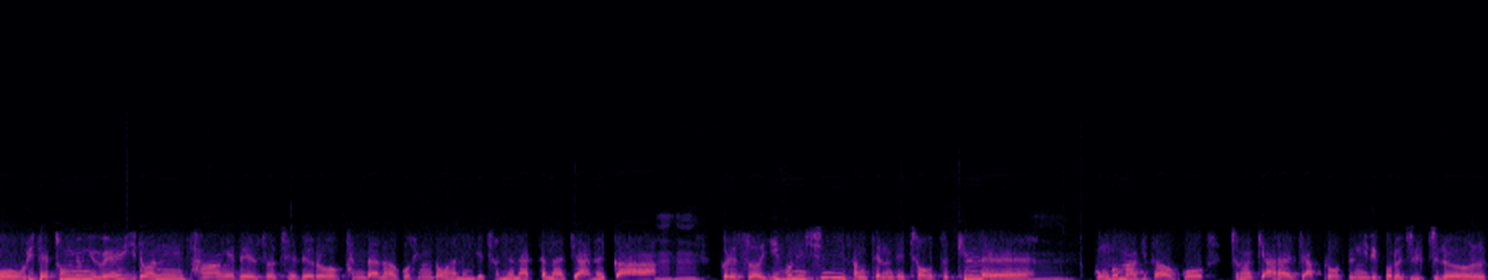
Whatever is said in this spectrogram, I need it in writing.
어, 우리 대통령이 왜 이런 상황에 대해서 제대로 판단하고 행동하는 게 전혀 나타나지 않을까. 음흠. 그래서 이분의 심리 상태는 대체 어떻길래 음. 궁금하기도 하고 정확히 알아야지 앞으로 어떤 일이 벌어질지를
